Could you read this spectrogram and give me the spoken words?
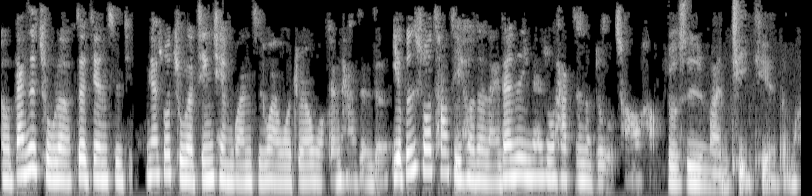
呃，但是除了这件事情，应该说除了金钱观之外，我觉得我跟他真的也不是说超级合得来，但是应该说他真的对我超好，就是蛮体贴的嘛。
